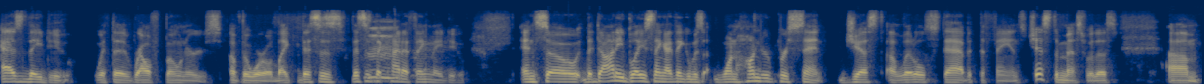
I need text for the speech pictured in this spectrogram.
as they do with the Ralph Boners of the world. Like this is this is mm. the kind of thing they do. And so the Donny Blaze thing, I think it was 100% just a little stab at the fans, just to mess with us. Um,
